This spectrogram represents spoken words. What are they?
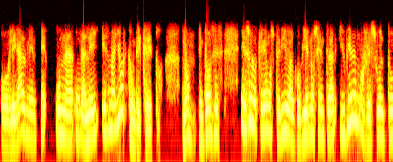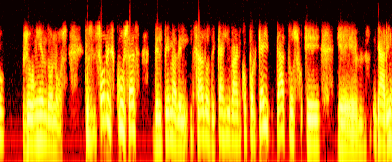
o legalmente una, una ley es mayor que un decreto, ¿no? Entonces, eso es lo que le hemos pedido al gobierno central y hubiéramos resuelto reuniéndonos. Entonces, son excusas del tema del saldos de caja y banco porque hay datos, eh, eh, Gary,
